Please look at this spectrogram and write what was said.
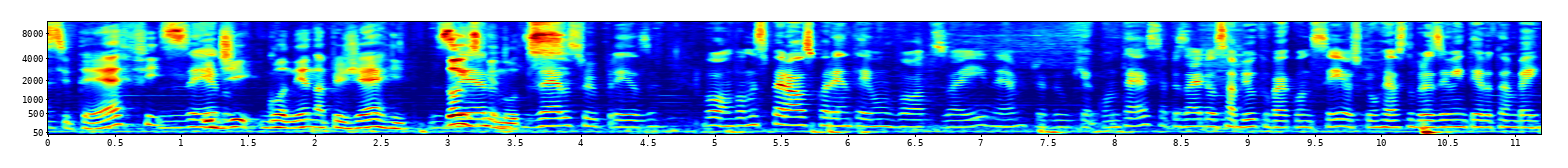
STF Zero. e de Gonet na PGR? Dois Zero- minutos. Zero surpresa. Bom, vamos esperar os 41 votos aí, né? Pra ver o que acontece. Apesar de eu saber o que vai acontecer, acho que o resto do Brasil inteiro também.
